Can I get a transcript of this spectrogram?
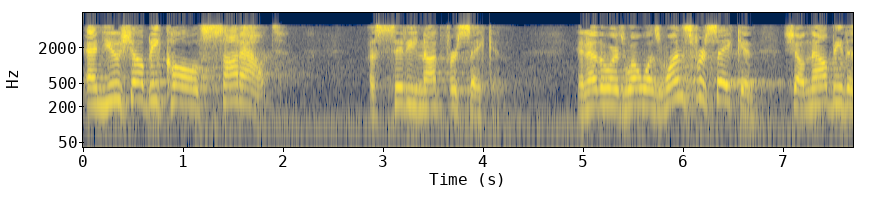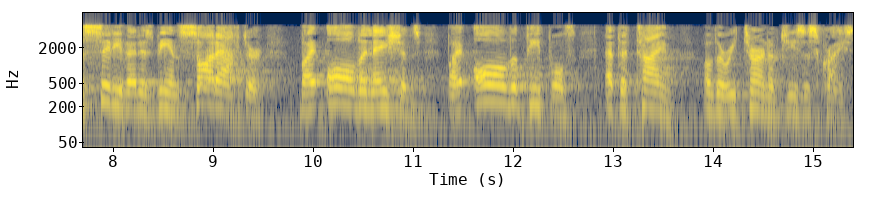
and you shall be called sought out, a city not forsaken. In other words, what was once forsaken shall now be the city that is being sought after by all the nations, by all the peoples at the time of the return of Jesus Christ.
